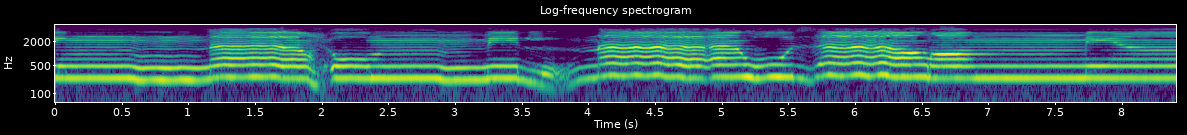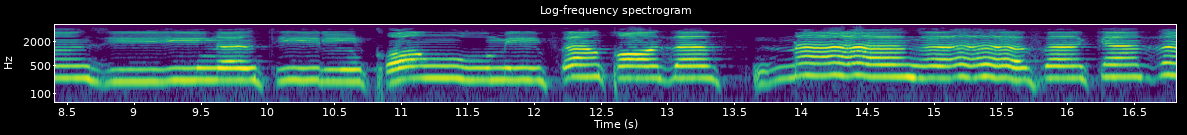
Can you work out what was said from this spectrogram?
ولكننا حملنا أوزارا من زينة القوم فقذفناها فكذلك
